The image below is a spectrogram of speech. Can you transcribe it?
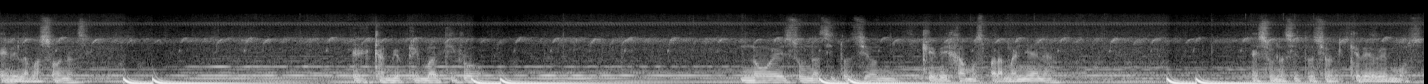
en el Amazonas. El cambio climático no es una situación que dejamos para mañana, es una situación que debemos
